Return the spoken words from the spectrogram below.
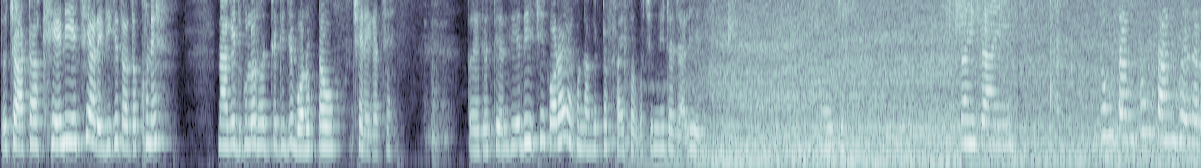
তো চাটা খেয়ে নিয়েছি আর এদিকে ততক্ষণে নাগেটগুলোর হচ্ছে কি যে বরফটাও ছেড়ে গেছে। তো এতে তেল দিয়ে দিয়েছি কড়াই, এখন নাগেটটা ফ্রাই করব, চিমনিটা জ্বালিয়ে নিই। এই যে। টাই টাই টুংটাং টুংটাং হয়ে গেল।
